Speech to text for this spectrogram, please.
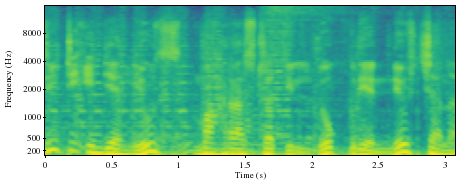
सिटी इंडिया न्यूज महाराष्ट्रातील लोकप्रिय न्यूज चॅनल.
